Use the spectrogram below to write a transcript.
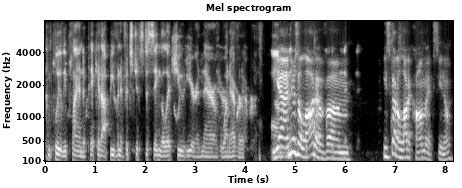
completely plan to pick it up, even if it's just a single issue here and there of whatever. yeah Um, and there's a lot of um he's got a lot of comics you know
